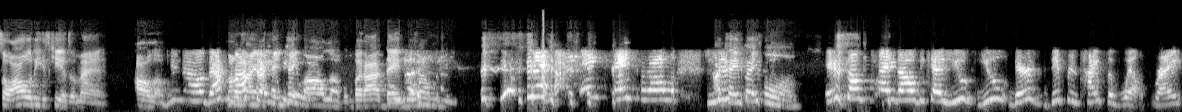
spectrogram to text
So all these kids are mine, all of them. You know, that's what I, I can't pay for all of them, but I they belong to me. I can't pay for all. Of, them. I can't pay for them it's okay though because you you there's different types of wealth right?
